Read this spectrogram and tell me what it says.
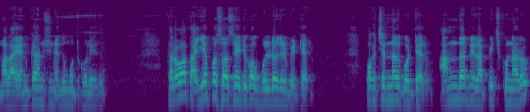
మరి ఆ ఎన్కాన్షన్ ఎందుకు ముట్టుకోలేదు? తర్వాత అయ్యప్ప సొసైటీకి ఒక బుల్డోజర్ పెట్టారు. ఒక చిన్నది కొట్టారు. అందరినీ రప్పించుకున్నారు.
